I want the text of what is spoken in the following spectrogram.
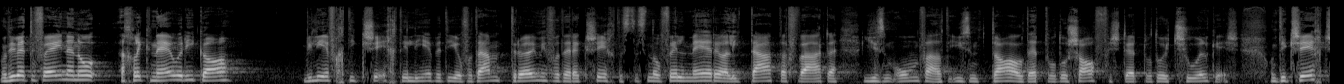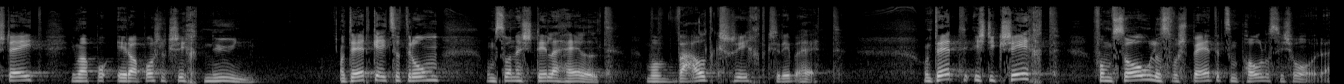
Und ich werde auf einen noch ein bisschen genauer eingehen, weil ich einfach die Geschichte liebe, die und von dem träume ich von dieser Geschichte, dass das noch viel mehr Realität darf werden in unserem Umfeld, in unserem Tal, dort, wo du arbeitest, dort, wo du in die Schule gehst. Und die Geschichte steht in der Apostelgeschichte 9. Und dort geht es darum, um so einen stillen Held, der Weltgeschichte geschrieben hat. Und dort ist die Geschichte vom Saulus, der später zum Paulus ist geworden.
